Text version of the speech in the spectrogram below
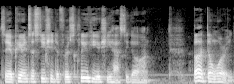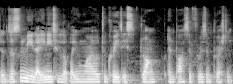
so your appearance is usually the first clue he or she has to go on. But don't worry, that doesn't mean that you need to look like a model to create a strong and positive first impression.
